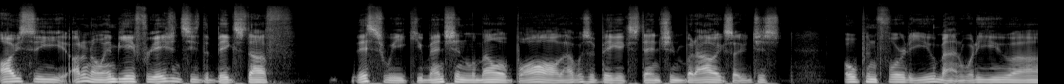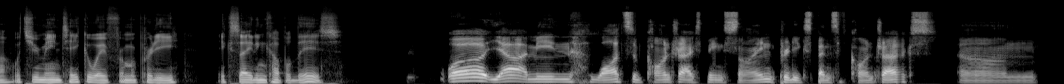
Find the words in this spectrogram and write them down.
obviously, I don't know. NBA free agency is the big stuff this week. You mentioned LaMelo Ball. That was a big extension. But Alex, I just open floor to you, man. What do you? Uh, what's your main takeaway from a pretty exciting couple days? Well, yeah, I mean, lots of contracts being signed, pretty expensive contracts. Um,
